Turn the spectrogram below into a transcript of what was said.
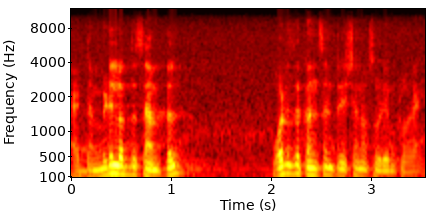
at the middle of the sample, what is the concentration of sodium chloride?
